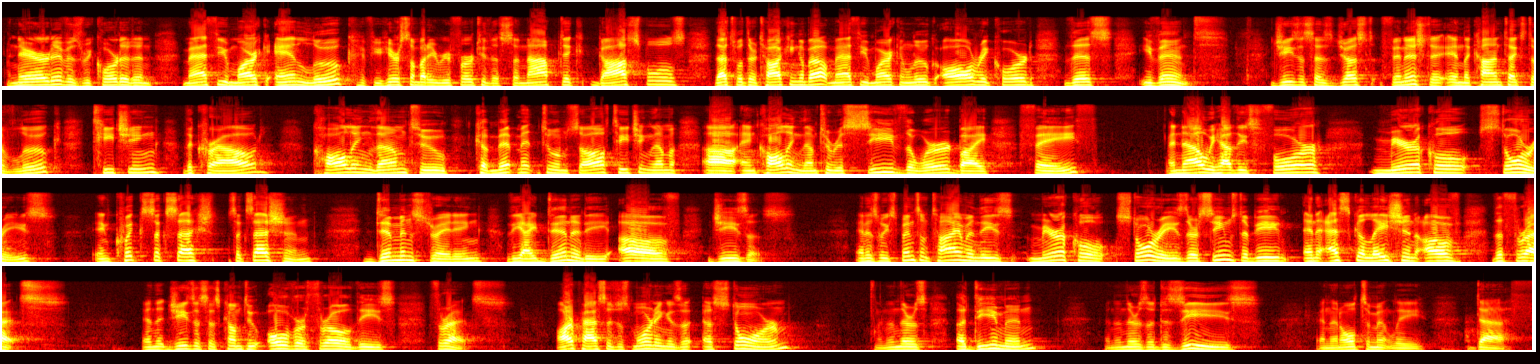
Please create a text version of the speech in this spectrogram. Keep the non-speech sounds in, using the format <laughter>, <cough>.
narrative is recorded in Matthew, Mark, and Luke. If you hear somebody refer to the synoptic gospels, that's what they're talking about. Matthew, Mark, and Luke all record this event. Jesus has just finished, in the context of Luke, teaching the crowd calling them to commitment to himself, teaching them uh, and calling them to receive the word by faith. And now we have these four miracle stories in quick success, succession demonstrating the identity of Jesus. And as we spend some time in these miracle stories, there seems to be an escalation of the threats and that Jesus has come to overthrow these threats. Our passage this morning is a, a storm, and then there's a demon, and then there's a disease, and then ultimately death.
